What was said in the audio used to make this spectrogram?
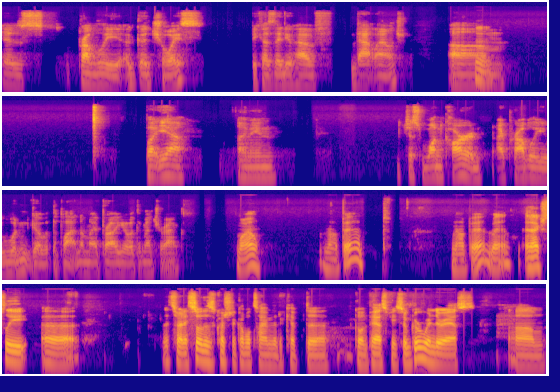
is probably a good choice because they do have that lounge. Um, But yeah, I mean, just one card, I probably wouldn't go with the platinum. I'd probably go with the Venture X. Wow, not bad, not bad, man. And actually, uh, that's right. I saw this question a couple times that it kept uh, going past me. So Gurwinder asks, um,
